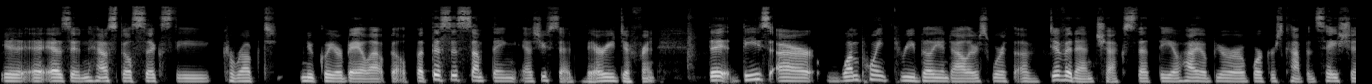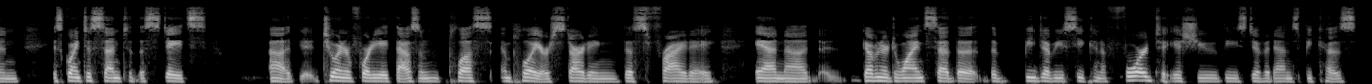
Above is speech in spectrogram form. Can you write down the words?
as in House Bill 6, the corrupt nuclear bailout bill. But this is something, as you said, very different. The, these are $1.3 billion worth of dividend checks that the Ohio Bureau of Workers' Compensation is going to send to the state's uh, 248,000 plus employers starting this Friday. And uh, Governor DeWine said the, the BWC can afford to issue these dividends because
